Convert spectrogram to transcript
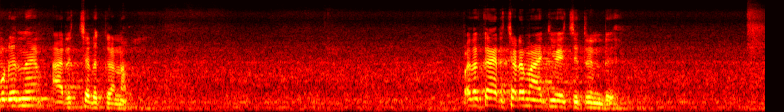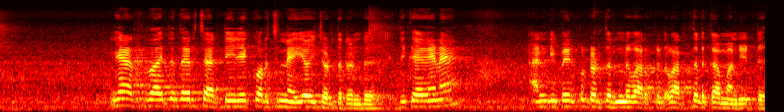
കൂടി ഒന്ന് അരച്ചെടുക്കണം. അപ്പോൾ അതൊക്കെ അരച്ചട മാറ്റി വെച്ചിട്ടുണ്ട്. ഞാൻ അടുത്തതായിട്ട് ഒരു ചട്ടിയിലേക്ക് കുറച്ച് നെയ്യ് ഒഴിച്ചെടുത്തിട്ടുണ്ട്. ഇതൊക്കെ എങ്ങനെ അണ്ടിപ്പരിപ്പിട്ട് എടുത്തിട്ടുണ്ട് വറുത്ത് വറുത്തെടുക്കാൻ വേണ്ടിയിട്ട്.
